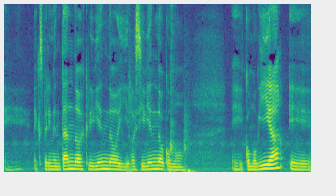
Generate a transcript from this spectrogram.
eh, experimentando, escribiendo y recibiendo como eh, como guía eh,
